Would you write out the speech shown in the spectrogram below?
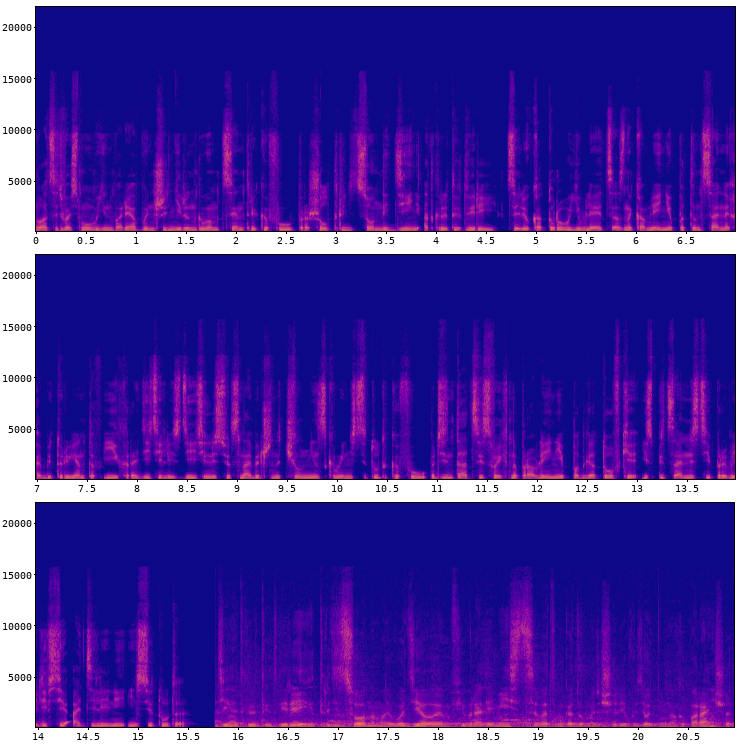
28 января в инжиниринговом центре КФУ прошел традиционный день открытых дверей, целью которого является ознакомление потенциальных абитуриентов и их родителей с деятельностью с набережно-Челнинского института КФУ. Презентации своих направлений, подготовки и специальностей провели все отделения института. День открытых дверей. Традиционно мы его делаем в феврале месяце. В этом году мы решили его сделать немного пораньше,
